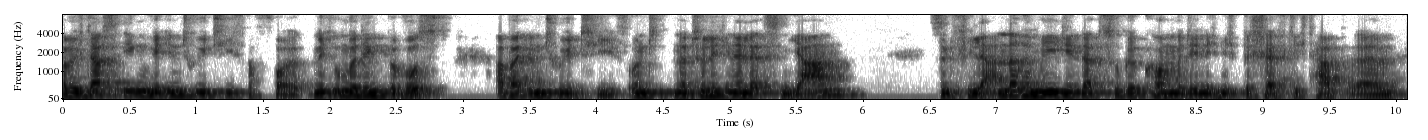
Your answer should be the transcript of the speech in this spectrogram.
habe ich das irgendwie intuitiv verfolgt. Nicht unbedingt bewusst, aber intuitiv. Und natürlich in den letzten Jahren sind viele andere Medien dazugekommen, mit denen ich mich beschäftigt habe. Äh,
